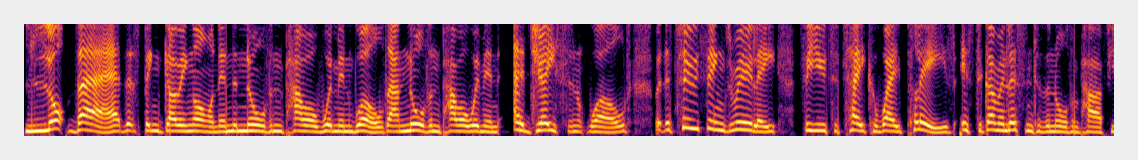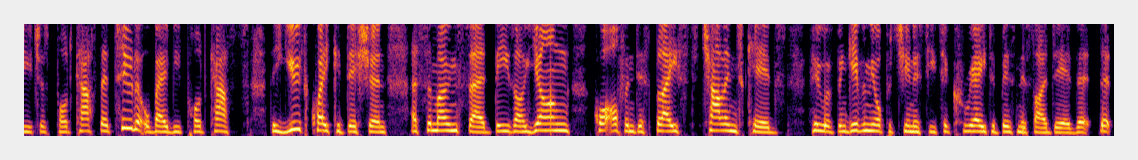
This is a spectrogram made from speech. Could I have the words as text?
lot there that's been going on in the Northern Power Women world and Northern Power Women adjacent world. But the two things really for you to take away, please, is to go and listen to the Northern Power Futures podcast. They're two little baby podcasts, the Youthquake edition. As Simone said, these are young, quite often displaced, challenged kids who have been given the opportunity to create a business idea that that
